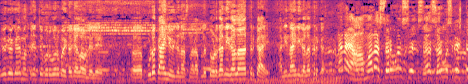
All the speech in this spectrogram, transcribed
वेगवेगळ्या मंत्र्यांच्या बरोबर बैठका लावलेल्या आहेत. पुढं काय नियोजन असणार? आपलं तोडगा निघाला तर काय? आणि नाही निघाला तर काय? नाही नाही आम्हाला सर्व सर्वश्रेष्ठ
